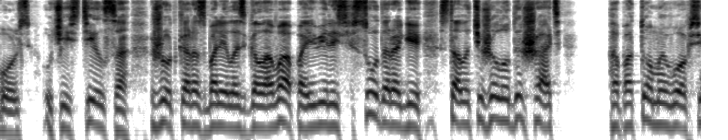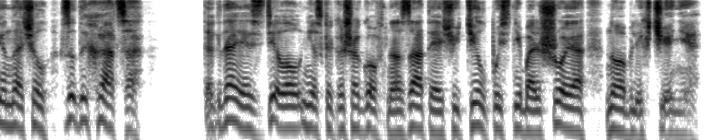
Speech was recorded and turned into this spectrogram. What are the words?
Пульс участился, жутко разболелась голова, появились судороги, стало тяжело дышать, а потом и вовсе начал задыхаться. Тогда я сделал несколько шагов назад и ощутил пусть небольшое, но облегчение.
